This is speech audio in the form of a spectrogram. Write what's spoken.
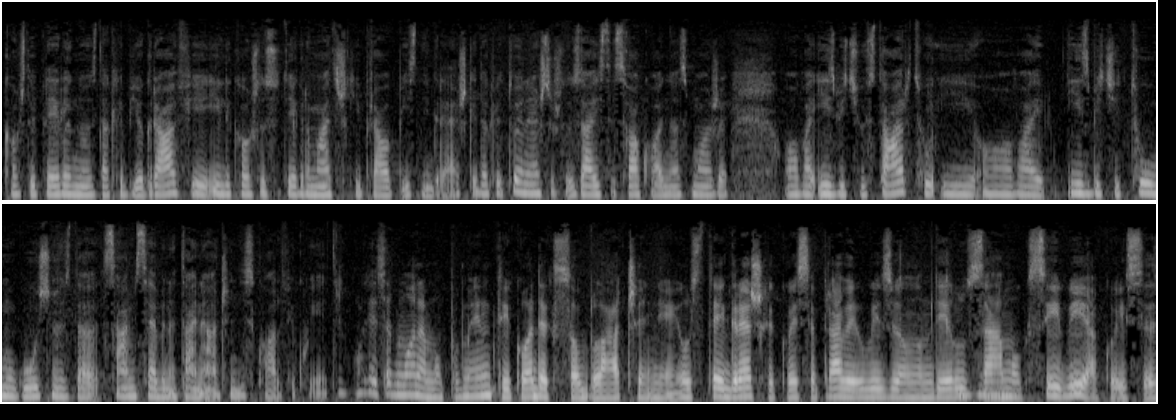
kao što je preglednost dakle, biografije ili kao što su te gramatički i pravopisne greške. Dakle, to je nešto što zaista svako od nas može ovaj, izbići u startu i ovaj, izbići tu mogućnost da sami sebe na taj način diskvalifikujete. Ovdje sad moramo pomenuti kodeks oblačenja i uz te greške koje se prave u vizualnom dijelu mm -hmm. samog CV-a koji se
